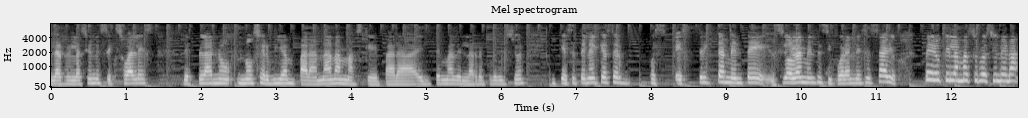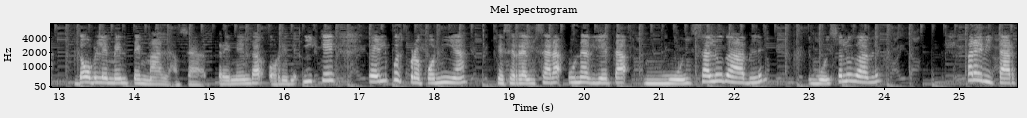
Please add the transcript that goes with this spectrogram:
las relaciones sexuales de plano no servían para nada más que para el tema de la reproducción y que se tenía que hacer pues estrictamente solamente si fuera necesario, pero que la masturbación era doblemente mala, o sea, tremenda, horrible y que él pues proponía que se realizara una dieta muy saludable, muy saludable para evitar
